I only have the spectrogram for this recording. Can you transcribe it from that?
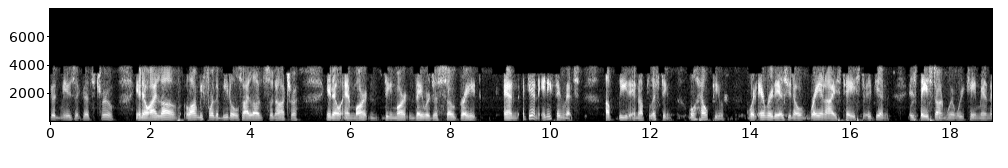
good music. That's true. You know, I love long before the Beatles. I loved Sinatra. You know, and Martin, Dean Martin. They were just so great. And again, anything that's upbeat and uplifting will help you, whatever it is. You know, Ray and I's taste again is based on where we came in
